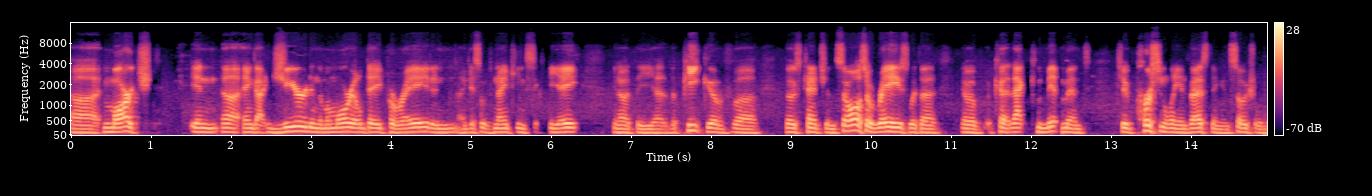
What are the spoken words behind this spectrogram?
uh, marched in uh, and got jeered in the Memorial Day parade, and I guess it was 1968. You know, at the the peak of those tensions. So also raised with a you know that commitment to personally investing in social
